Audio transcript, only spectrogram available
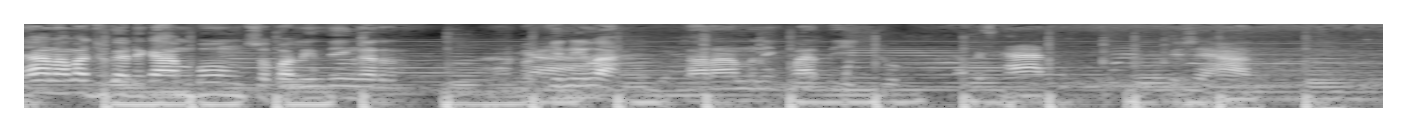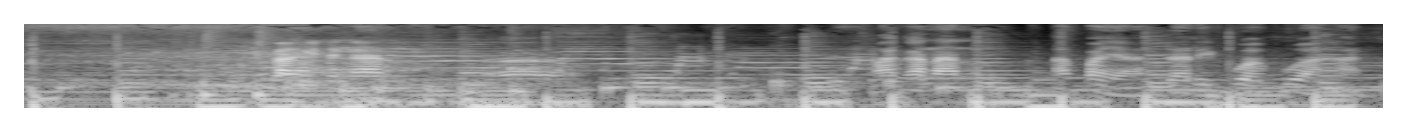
Ya nama juga di kampung, sobat lintinger. Nah, Ya. Beginilah cara menikmati hidup habis sehat. lebih sehat. Dibagi dengan eh, makanan apa ya dari buah-buahan.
